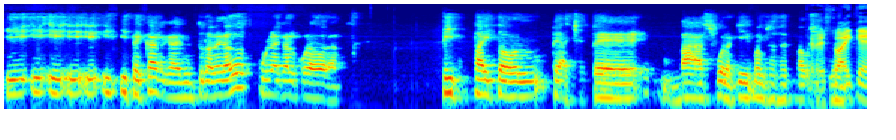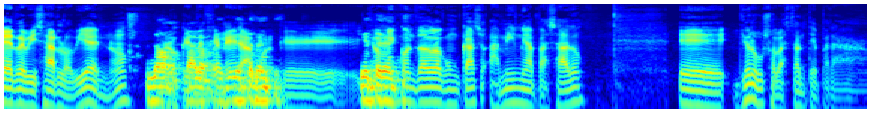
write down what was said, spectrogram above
y, te carga en tu navegador una calculadora. Python, PHP, Bash, bueno, aquí vamos a hacer... Pero esto hay que revisarlo bien, ¿no? No, lo que claro, genera, porque yo me he encontrado algún caso, a mí me ha pasado, eh, yo lo uso bastante para,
